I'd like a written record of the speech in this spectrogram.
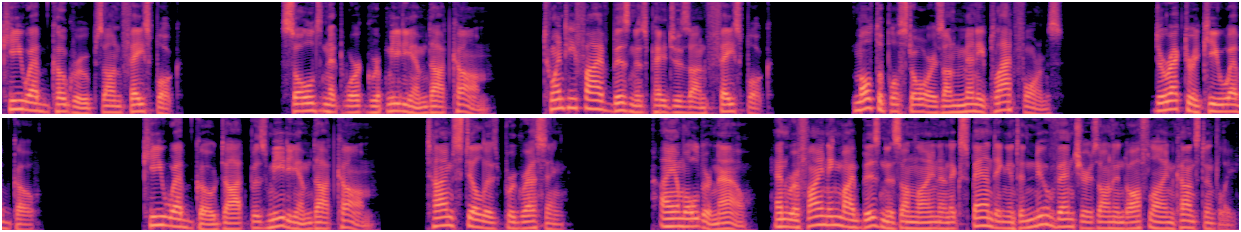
Key web co-groups on Facebook. Sold Network Group Medium.com. 25 business pages on Facebook. Multiple stores on many platforms. Directory KeyWebCo. KeyWebCo.bizmedium.com. Time still is progressing. I am older now and refining my business online and expanding into new ventures on and offline constantly.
